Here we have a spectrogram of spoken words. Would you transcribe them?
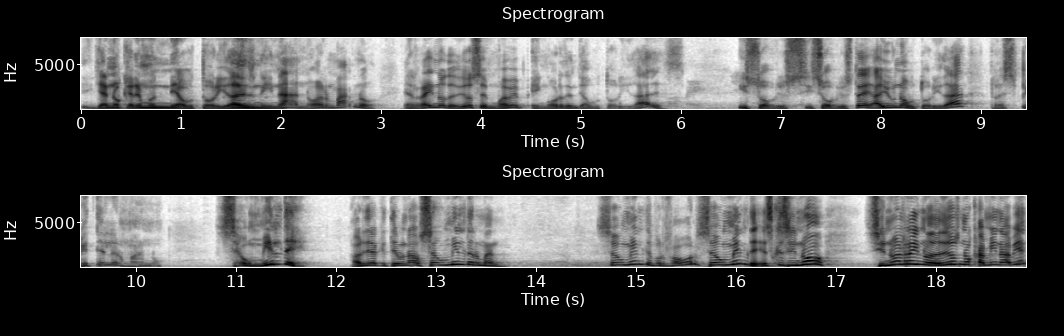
Ya no queremos ni autoridades ni nada, no, hermano. El reino de Dios se mueve en orden de autoridades. Y sobre, si sobre usted hay una autoridad, respétele, hermano. Sea humilde. Ahora que tiene un lado, sea humilde, hermano. Sea humilde, por favor, sea humilde. Es que si no, si no el reino de Dios no camina bien.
